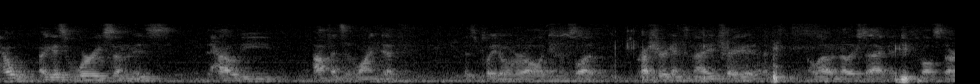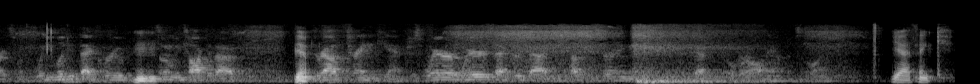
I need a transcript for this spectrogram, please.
How I guess worrisome is how the offensive line depth has played overall. Again, there's a lot of pressure again tonight. Trey allowed another sack and two false starts. When you look at that group, mm-hmm. something we talked about yep. throughout the training camp, just where where is that group at and how concerning is depth overall in the offensive line? Yeah, I think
